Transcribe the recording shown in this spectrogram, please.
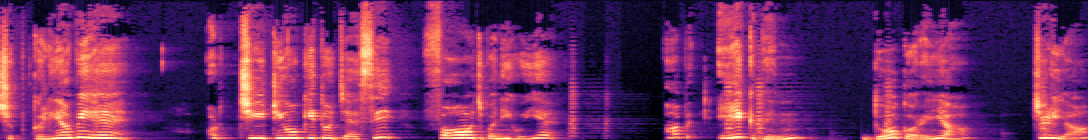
छिपकलियाँ भी हैं और चीटियों की तो जैसे फौज बनी हुई है। अब एक दिन दो गौरैया चिड़िया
